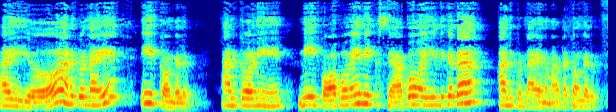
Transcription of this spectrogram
అయ్యో అనుకున్నాయి ఈ కొంగలు. అనుకొని నీ కోపమే నీకు శాపం అయ్యింది కదా అనుకున్నాయి అనమాట కొంగలు.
